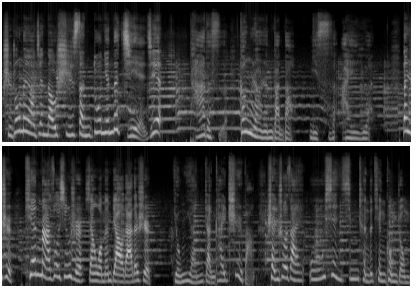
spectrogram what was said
始终没有见到失散多年的姐姐，他的死更让人感到一丝哀怨。但是，天马座星矢向我们表达的是，永远展开翅膀，闪烁在无限星辰的天空中，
